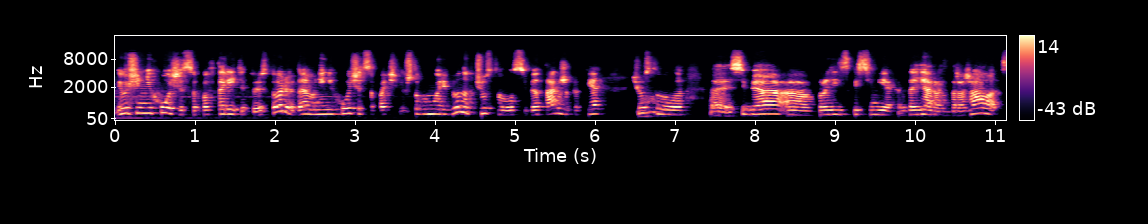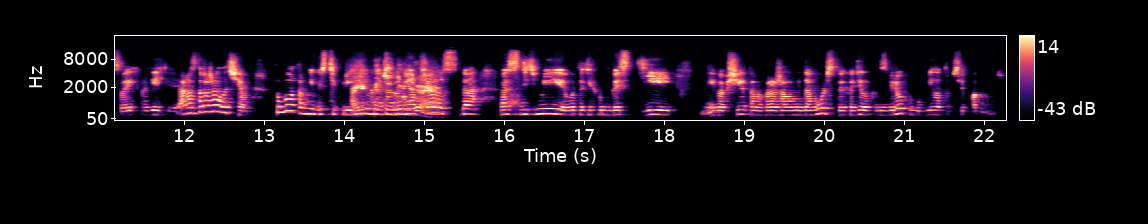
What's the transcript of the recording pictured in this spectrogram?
И очень не хочется повторить эту историю, да, мне не хочется, чтобы мой ребенок чувствовал себя так же, как я чувствовала э, себя э, в родительской семье, когда я раздражала своих родителей. А раздражала чем? Что была там негостеприимная, а что другая. не общалась да, с детьми вот этих вот гостей, и вообще там выражала недовольство и ходила как зверек и бубнила там все под нос.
